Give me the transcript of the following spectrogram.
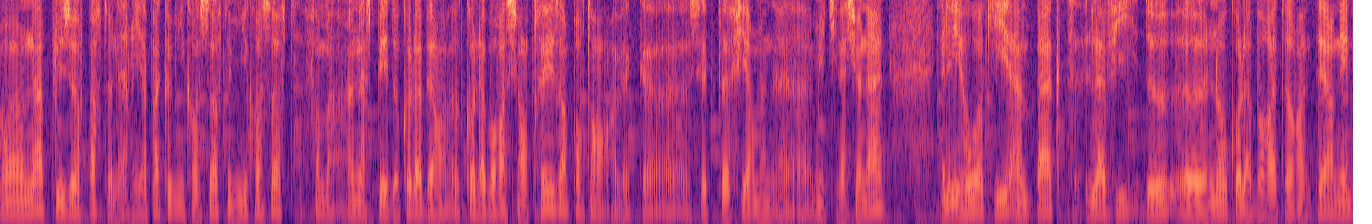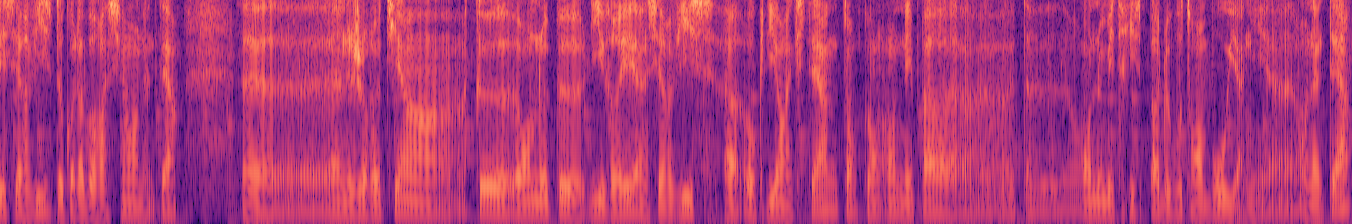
on a plusieurs partenaires. Il n'y a pas que Microsoft. Microsoft a un aspect de collaboration très important avec euh, cette firme euh, multinationale qui impacte la vie de euh, nos collaborateurs internes et les services de collaboration en interne Euh, je retiens qu'on ne peut livrer un service aux clients externes tant qu'on n'est pas, euh, on ne maîtrise pas le bout en bout euh, en interne.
